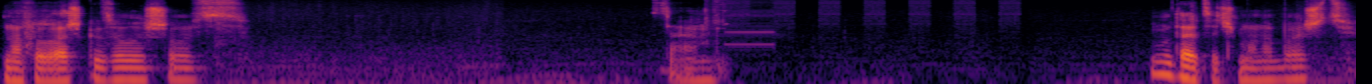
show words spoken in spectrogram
На ФВшки залишилось. Це. Ну, це чому не бачить?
